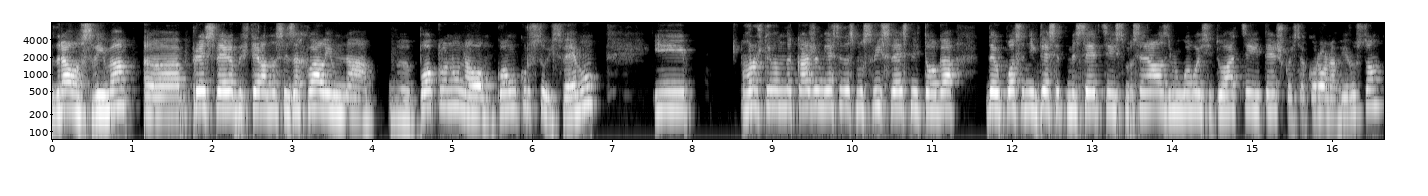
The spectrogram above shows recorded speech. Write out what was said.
Zdravo svima. E, pre svega bih htjela da se zahvalim na e, poklonu, na ovom konkursu i svemu. I ono što imam da kažem jeste da smo svi svesni toga da je u poslednjih deset meseci se nalazimo u ovoj situaciji teškoj sa koronavirusom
